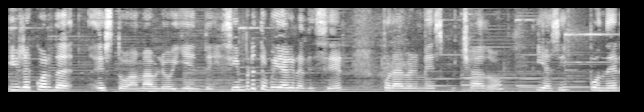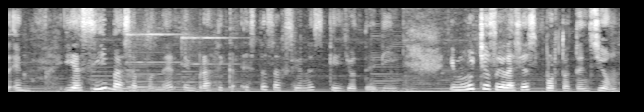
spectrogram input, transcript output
Y recuerda esto, amable oyente, siempre te voy a agradecer por haberme escuchado y así poner y así vas a poner en práctica estas acciones que yo te di. Y muchas gracias por tu atención.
